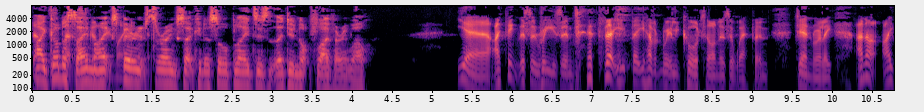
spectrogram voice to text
I That's- gotta say, my experience guess. throwing circular saw blades is that they do not fly very well. Yeah, I think there's a reason that you haven't really caught on as a weapon generally, and I, I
